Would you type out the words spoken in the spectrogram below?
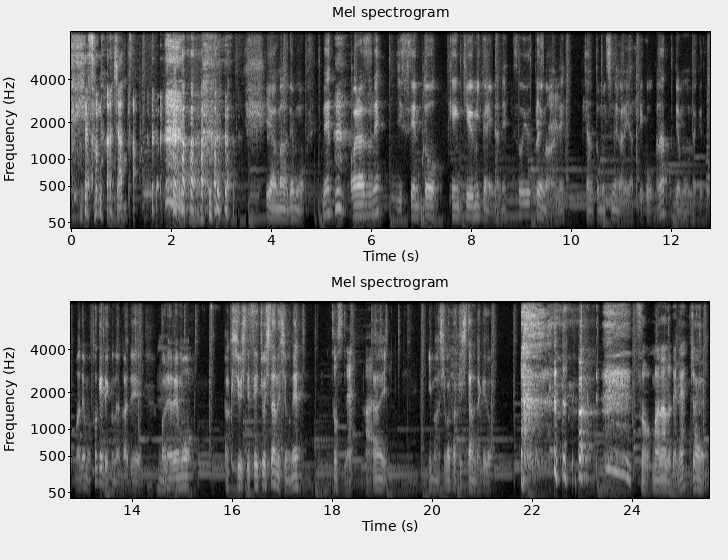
いや、そんな話あった。いや、まあでもね、変わらずね、実践と研究みたいなね、そういうテーマはね、ちゃんと持ちながらやっていこうかなって思うんだけど、まあでも解けていく中で、我々も学習して成長したんでしょうね。そうですね。はい。はい。今、しばかけしたんだけど。そう。まあ、なのでね、ちょっと、はい。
